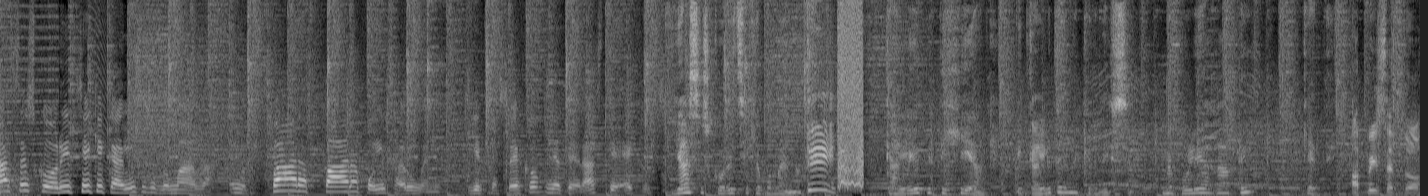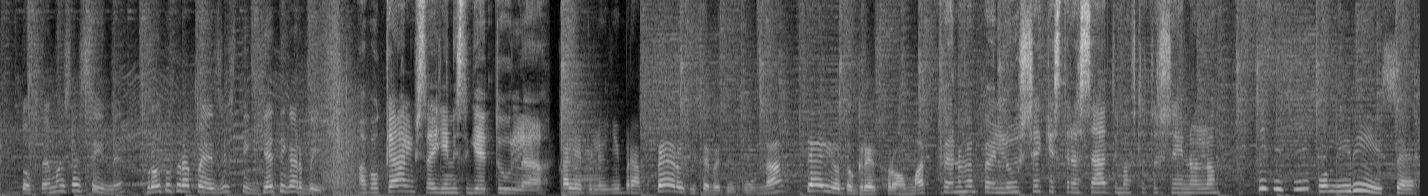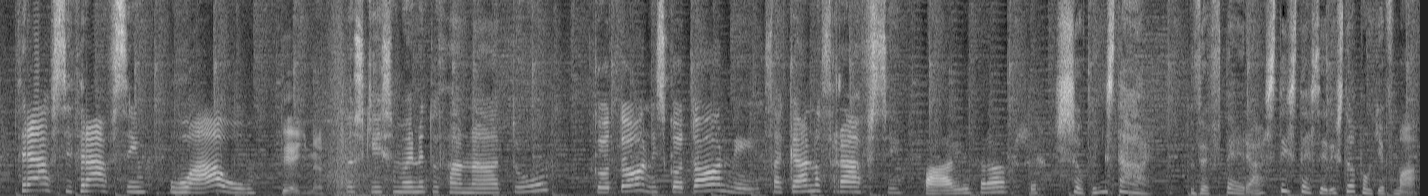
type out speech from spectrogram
Γεια σας κορίτσια και καλή σας εβδομάδα. Είμαι πάρα πάρα πολύ χαρούμενη γιατί σας έχω μια τεράστια έκπληξη. Γεια σας κορίτσια και από μένα. Τι! Καλή επιτυχία. Η καλύτερη να κερδίσει. Με πολύ αγάπη και τι. Απίστευτο. Το θέμα σας είναι πρώτο τραπέζι στην Γκέτι Γαρμπή. Αποκάλυψη θα γίνει στην κετούλα. Καλή επιλογή, μπράβο. Πέροχη σεβε γούνα, τέλειο το γκρες χρώμα. Φαίνομαι πελούσια και στρασάτη με αυτό το σύνολο. Χιχιχι, πονηρή είσαι. Θράψη, θράψη. Ουάου. Τι έγινε; Το σκίσιμο είναι του θανάτου. Σκοτώνει, σκοτώνει. Θα κάνω θράψη. Πάλι θράψη. Shopping Star. Δευτέρα στις 4 το απόγευμα.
